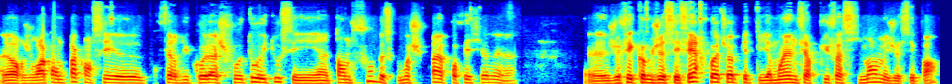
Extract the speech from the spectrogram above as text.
Alors, je vous raconte pas quand c'est euh, pour faire du collage photo et tout, c'est un temps de fou parce que moi, je suis pas un professionnel. Hein. Euh, je fais comme je sais faire, quoi. Tu vois, peut-être il y a moyen de faire plus facilement, mais je sais pas.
